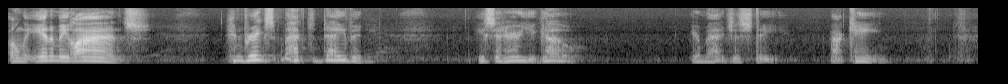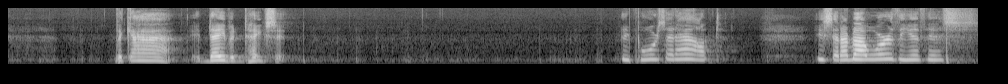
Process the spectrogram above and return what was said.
on the enemy lines and brings it back to David. He said, Here you go, Your Majesty, my king. The guy, David takes it He pours it out. He said, I'm not worthy of this.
